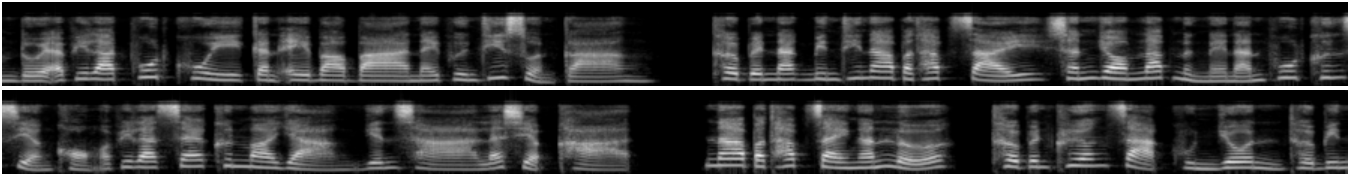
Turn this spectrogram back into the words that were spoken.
ำโดยอภิรัตพูดคุยกันเอบาบาในพื้นที่ส่วนกลาง เธอเป็นนักบินที่น่าประทับใจ ฉันยอมรับหนึ่งในนั้นพูดขึ้นเสียงของอภิรัตแทรกขึ้นมาอย่างเย็นชาและเฉียบขาด น่าประทับใจงั้นเหรอ เธอเป็นเครื่องจักรหุ่นยนต์ เธอบิน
